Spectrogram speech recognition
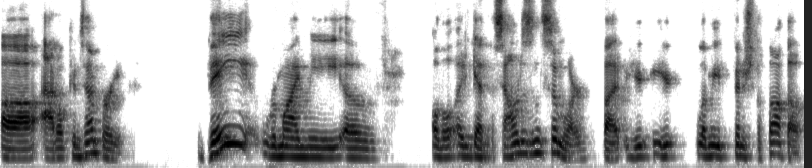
Uh, adult contemporary. They remind me of, although again the sound isn't similar, but here, here, let me finish the thought though.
